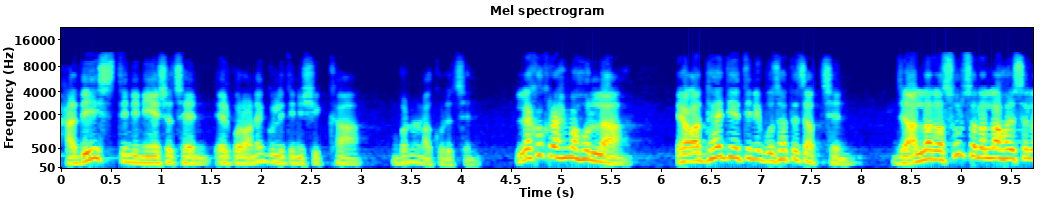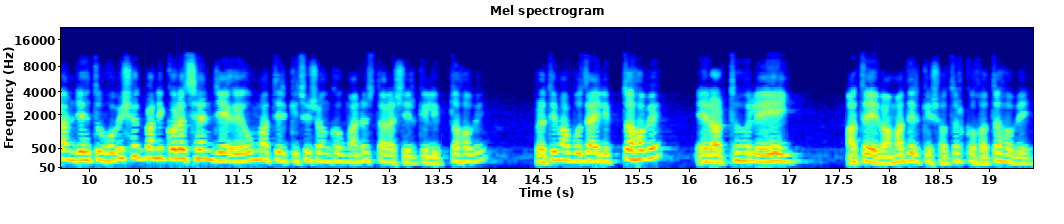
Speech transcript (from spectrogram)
হাদিস তিনি নিয়ে এসেছেন। এরপর অনেকগুলি তিনি শিক্ষা বর্ণনা করেছেন। লেখক রাহমাহুল্লাহ এ অধ্যায় দিয়ে তিনি বোঝাতে চাচ্ছেন যে আল্লাহ রাসুল সাল্লাম যেহেতু ভবিষ্যৎবাণী করেছেন যে উম্মাতির কিছু সংখ্যক মানুষ তারা শিরকে লিপ্ত হবে, প্রতিমা পূজায় লিপ্ত হবে, এর অর্থ হলো এই, অতএব আমাদেরকে সতর্ক হতে হবে।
